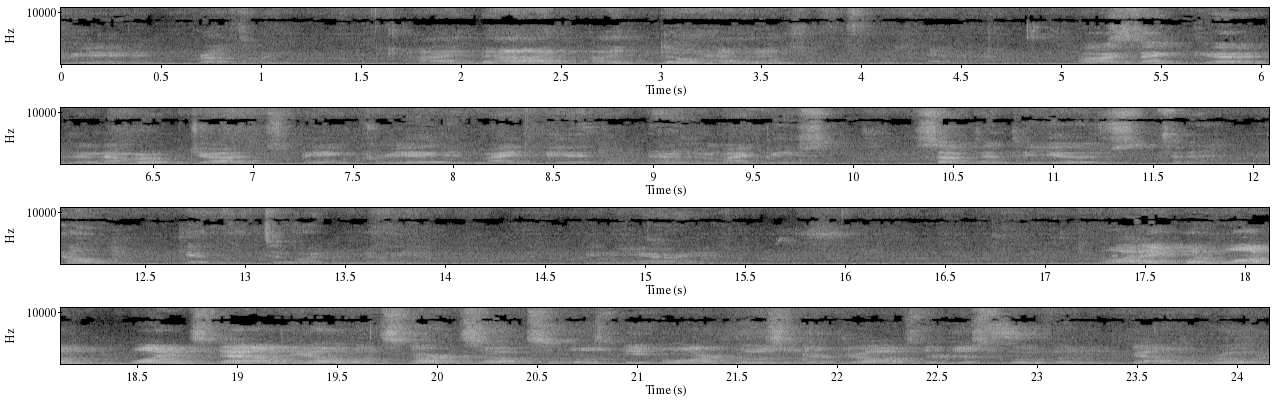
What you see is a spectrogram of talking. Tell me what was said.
created roughly? I that i, I don't have an answer. Well, I think uh, the number of jobs being created might be a, might be something to use to help get the 200 million in the area. Well, I think when one winds down, the other one starts up, so those people aren't losing their jobs, they're just moving down the road,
